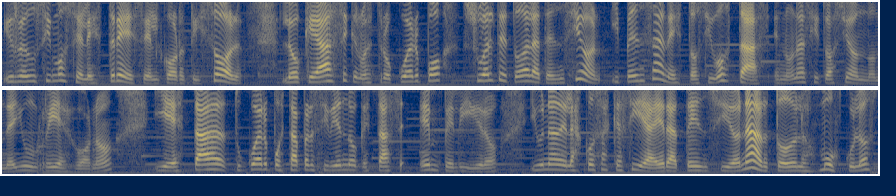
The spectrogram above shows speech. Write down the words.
y reducimos el estrés, el cortisol, lo que hace que nuestro cuerpo suelte toda la tensión. Y pensa en esto, si vos estás en una situación donde hay un riesgo, ¿no? Y está, tu cuerpo está percibiendo que estás en peligro y una de las cosas que hacía era tensionar todos los músculos,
